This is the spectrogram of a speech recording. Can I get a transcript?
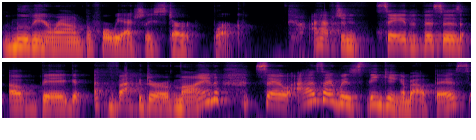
moving around before we actually start work. I have to say that this is a big factor of mine. So, as I was thinking about this,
